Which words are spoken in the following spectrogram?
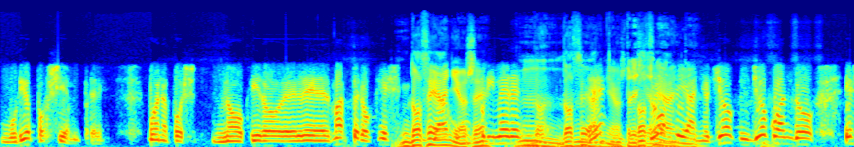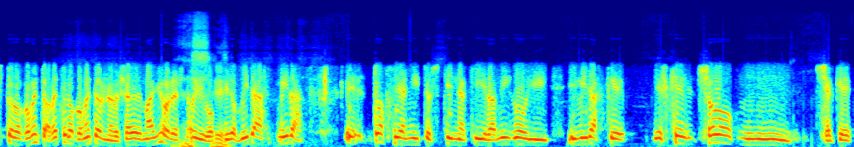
murió por siempre. Bueno, pues no quiero leer más, pero que es 12 ya años, ¿eh? primer- Do- 12 ¿Eh? años, 12 12 años. Yo, yo cuando esto lo comento, a veces lo comento en el aniversario de mayores, ¿no? digo, pero mira, mira, eh, 12 añitos tiene aquí el amigo y, y mira que es que solo mm, sé que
